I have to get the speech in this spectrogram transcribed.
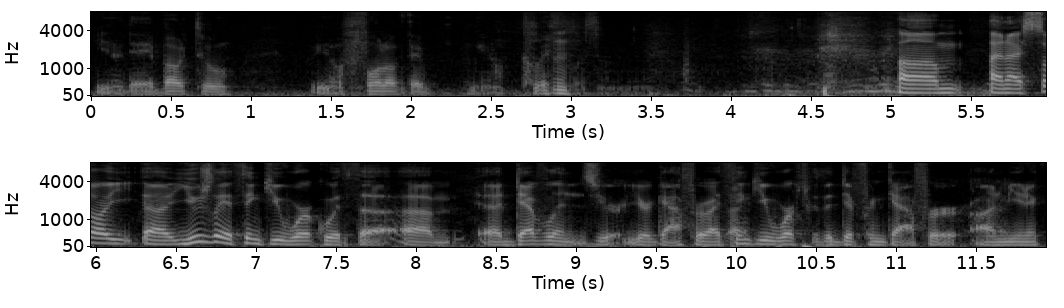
you know, they're about to, you know, fall off the you know cliff Mm. or something. Um, and I saw. Uh, usually, I think you work with uh, um, uh, Devlin's your your gaffer. I think Right. you worked with a different gaffer on Munich.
